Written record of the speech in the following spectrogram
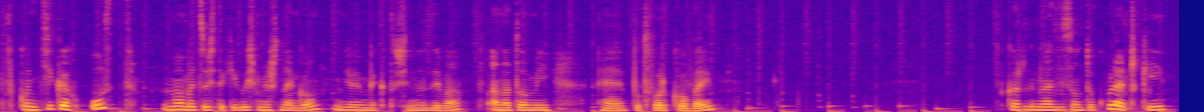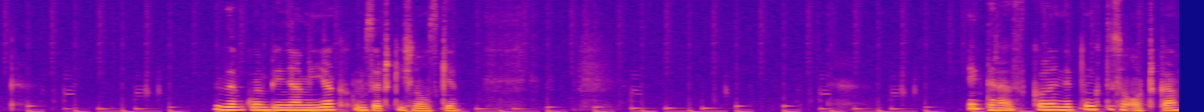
w kącikach ust mamy coś takiego śmiesznego. Nie wiem, jak to się nazywa w anatomii e, potworkowej. W każdym razie są to kuleczki ze wgłębieniami jak kluseczki śląskie. I teraz kolejny punkt to są oczka.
